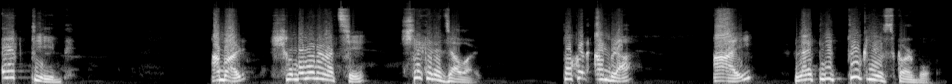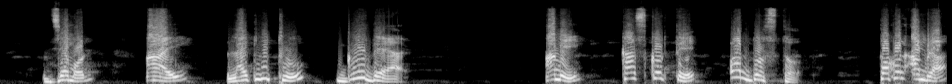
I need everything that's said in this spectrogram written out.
active. আমার সম্ভাবনা আছে সেখানে যাওয়ার। তখন আমরা আই লাইকলি টু ইউজ করব। যেমন, I likely to go there. আমি কাজ করতে অভ্যস্ত। তখন আমরা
